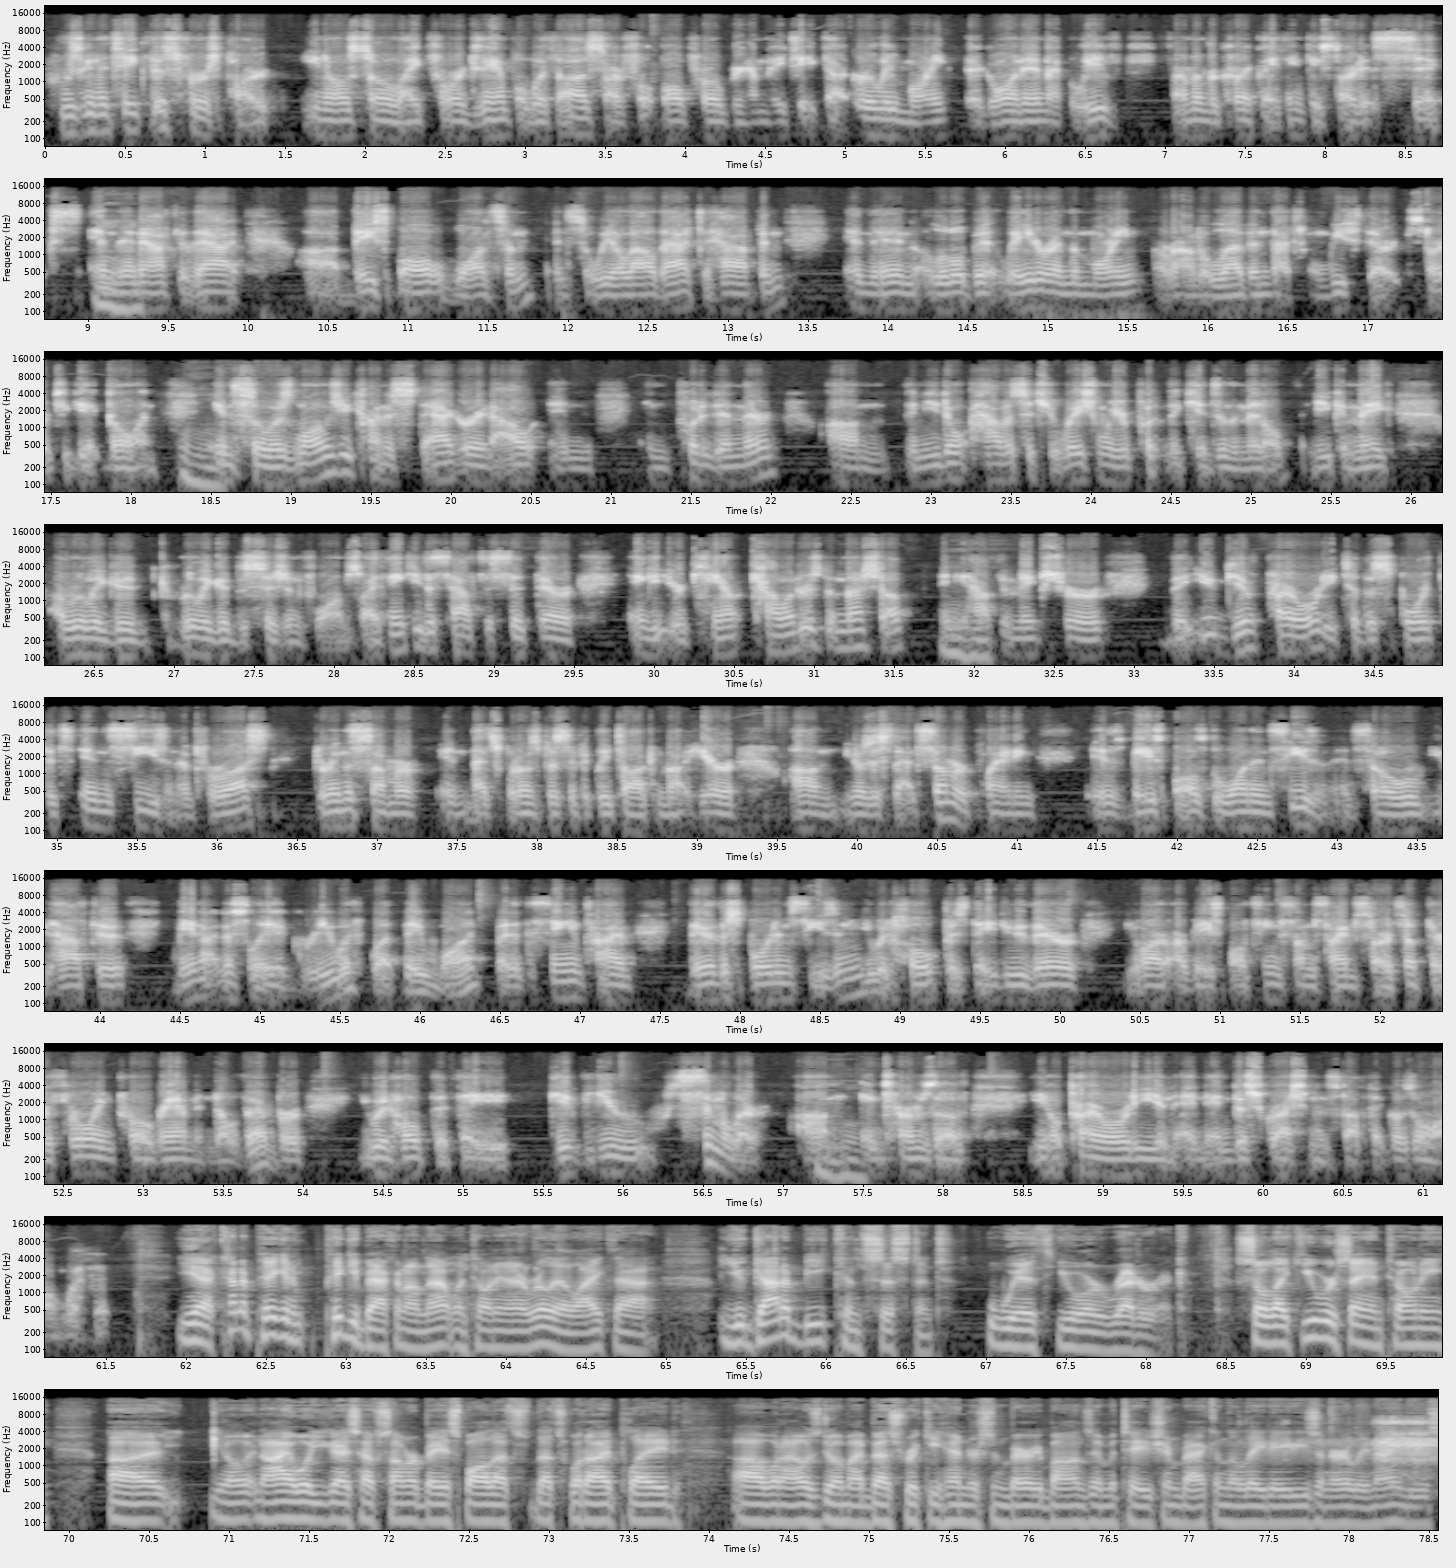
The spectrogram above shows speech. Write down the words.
who's going to take this first part? You know, so like for example, with us, our football program, they take that early morning. They're going in, I believe, if I remember correctly, I think they start at six, and mm-hmm. then after that, uh, baseball wants them, and so we allow that to happen. And then a little bit later in the morning, around eleven, that's when we start start to get going. Mm-hmm. And so as long as you kind of stagger it out and and put it in there, um, then you don't have a situation where you're putting the kids in the middle, and you can make a really good really good decision for them. So I think you just have to sit there and get your calendars to mesh up and you mm-hmm. have to make sure that you give priority to the sport that's in season. And for us, during the summer, and that's what I'm specifically talking about here. Um, you know, just that summer planning is baseball's the one in season, and so you have to may not necessarily agree with what they want, but at the same time, they're the sport in season. You would hope as they do their, you know, our, our baseball team sometimes starts up their throwing program in November. You would hope that they give you similar um, mm-hmm. in terms of you know priority and, and, and, discretion and stuff that goes along with it. Yeah, kind of piggybacking on that one, Tony, and I really like that. You got to be consistent with your rhetoric. So, like you were saying, Tony, uh, you know, in Iowa, you guys have summer baseball. That's that's what I played uh, when I was doing my best Rickey Henderson, Barry Bonds imitation back in the late '80s and early '90s.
